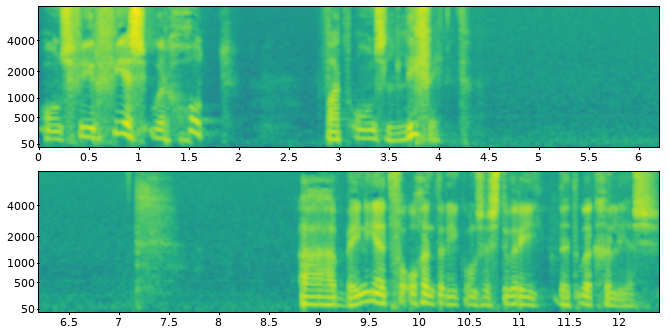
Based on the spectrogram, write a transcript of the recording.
ons vier fees oor God wat ons liefhet. Uh Benny het vanoggend in die konsistorie dit ook gelees.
